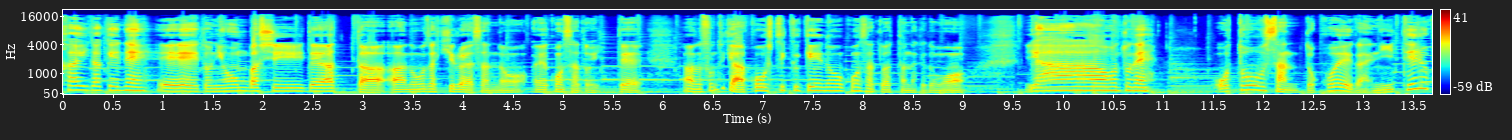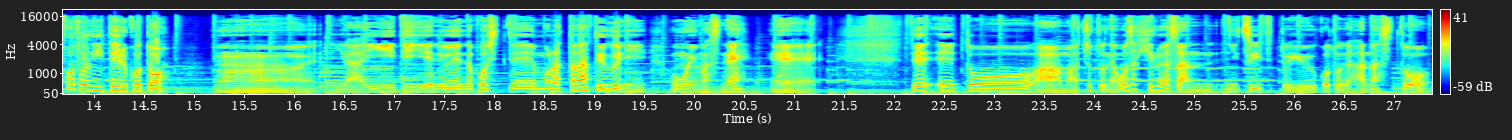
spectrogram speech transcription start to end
回だけね、えっ、ー、と、日本橋であった、あの、尾崎博也さんの、えー、コンサート行って、あの、その時はアコースティック系のコンサートだったんだけども、いやー、ほんとね、お父さんと声が似てること似てること、うん。いや、いい DNA 残してもらったなというふうに思いますね。えー、で、えっ、と、あまあちょっとね、尾崎裕也さんについてということで話すと、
